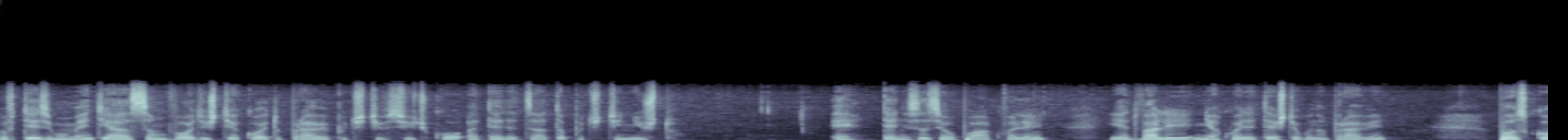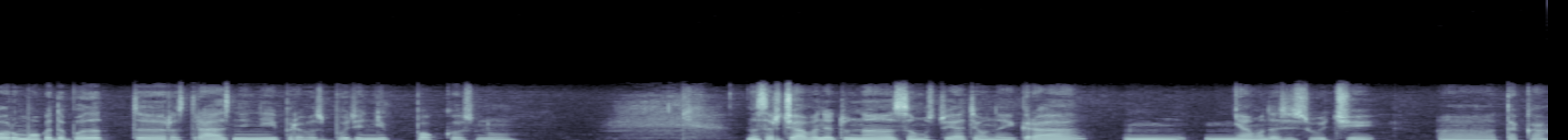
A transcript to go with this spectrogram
В тези моменти аз съм водещия, който прави почти всичко, а те децата почти нищо. Е, те не са се оплаквали и едва ли някой дете ще го направи. По-скоро могат да бъдат раздразнени и превъзбудени по-късно. Насърчаването на самостоятелна игра няма да се случи а, така.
